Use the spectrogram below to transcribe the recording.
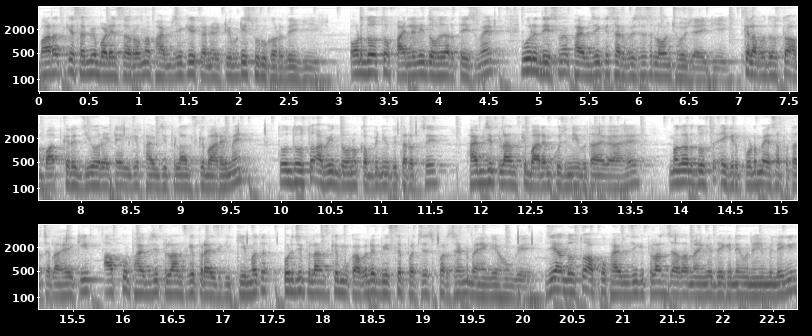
भारत के सभी बड़े शहरों में 5G की कनेक्टिविटी शुरू कर देगी। और दोस्तों फाइनली 2023 में पूरे देश में 5G की सर्विसेज़ लॉन्च हो जाएगी। इसके अलावा दोस्तों, आप बात करें जियो रिटेल के 5G प्लान के बारे में। तो दोस्तों, अभी दोनों कंपनियों की तरफ़ से 5G प्लान के बारे में कुछ नहीं बताया गया है। मगर दोस्तों, एक रिपोर्ट में ऐसा पता चला है कि आपको 5G प्लान के प्राइस की कीमत 4G प्लान के मुकाबले 20 से 25 परसेंट महँगे होंगे। जी हाँ दोस्तों, आपको 5G की प्लान ज़्यादा महँगे देखने को नहीं मिलेगी।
